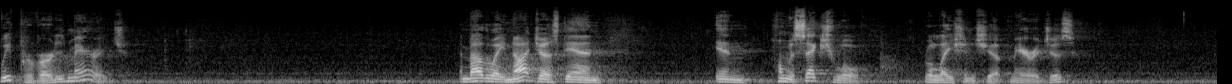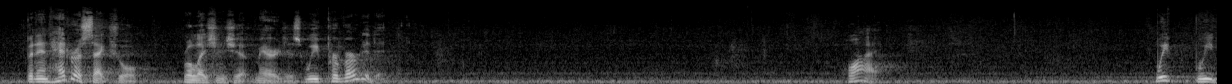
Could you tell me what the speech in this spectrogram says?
We've perverted marriage. And by the way, not just in, in homosexual relationship marriages, but in heterosexual relationship marriages. We've perverted it. Why? We, we,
